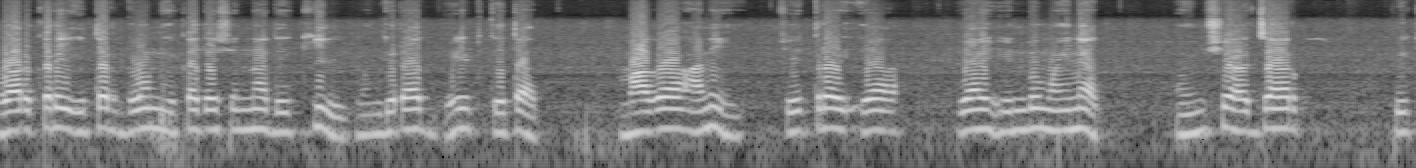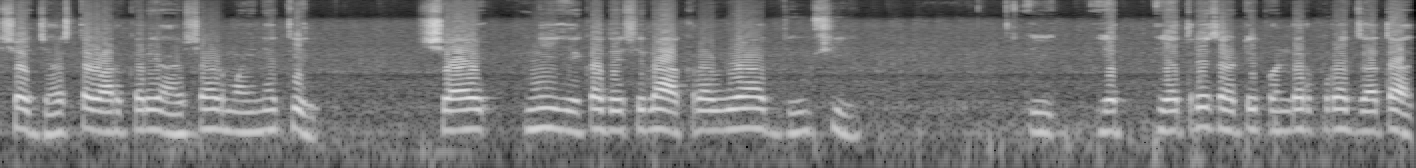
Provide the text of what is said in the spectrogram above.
वारकरी इतर दोन एकादशींना देखील मंदिरात भेट देतात. मागा आणि चैत्र या या हिंदू महिन्यात ऐंशी हजारपेक्षा जास्त वारकरी आषाढ महिन्यातील शायनी एकादशीला अकराव्या दिवशी यात्रेसाठी पंढरपुरात जातात.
